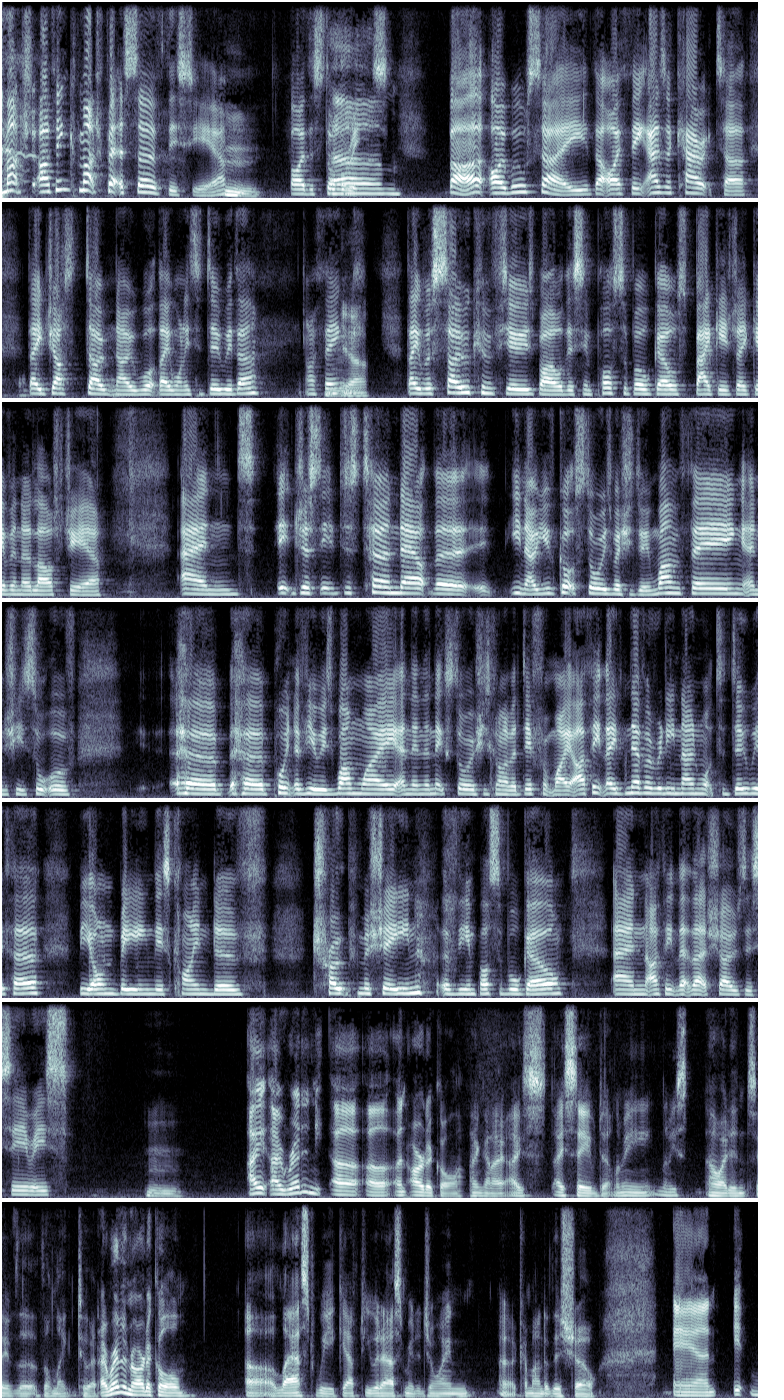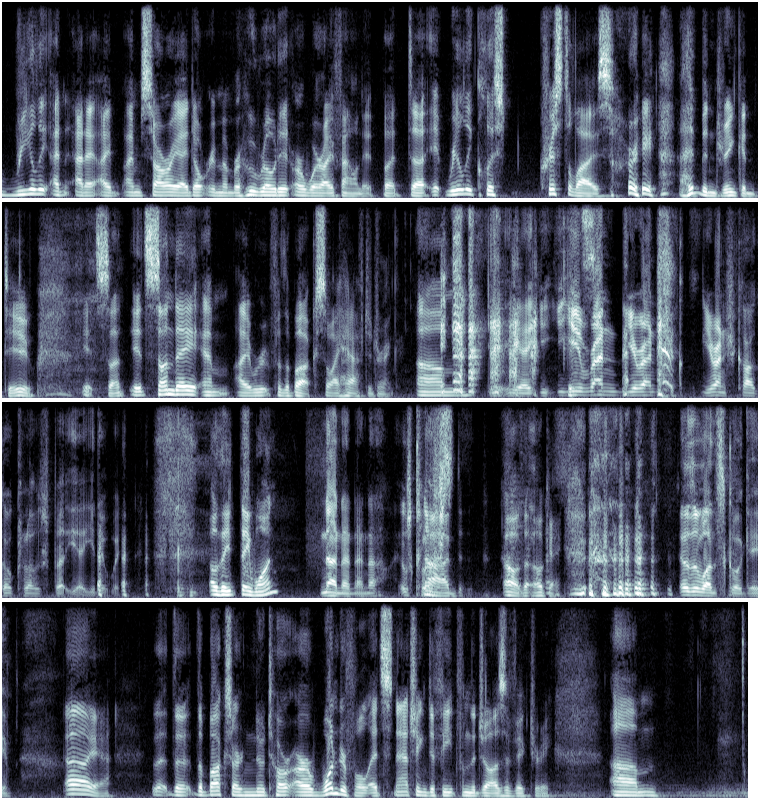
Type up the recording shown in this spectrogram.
Much, I think, much better served this year hmm. by the stories. Um, But I will say that I think as a character, they just don't know what they wanted to do with her. I think hmm. Yeah. they were so confused by all this impossible girl's baggage they'd given her last year, and it just it just turned out that you know you've got stories where she's doing one thing and she's sort of her her point of view is one way and then the next story she's kind of a different way. I think they've never really known what to do with her beyond being this kind of trope machine of the impossible girl and I think that that shows this series. hmm. I, I read an uh, uh, an article. Hang on, I, I, s- I saved it. Let me let me. Oh, I didn't save the, the link to it. I read an article uh, last week after you had asked me to join, uh, come onto this show, and it really. And, and I, I'm sorry, I don't remember who wrote it or where I found it, but uh, it really clis- crystallized. Sorry, I've been drinking too. It's sun, it's Sunday, and I root for the Bucks, so I have to drink. Um, yeah, you, you ran, you ran, you ran Chicago close, but yeah, you did win. oh, they they won. No, no, no, no. It was close. oh, the, okay. It was a one-score game. Oh yeah, the the, the Bucks are notor- are wonderful at snatching defeat from the jaws of victory. Um,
